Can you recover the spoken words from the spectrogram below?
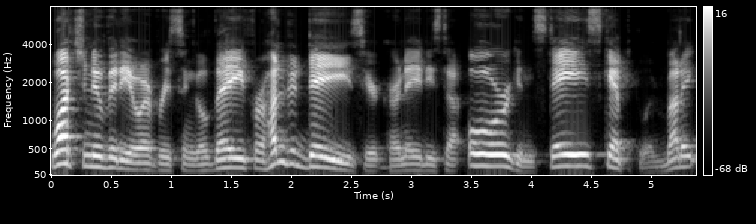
Watch a new video every single day for 100 days here at carneades.org and stay skeptical, everybody.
